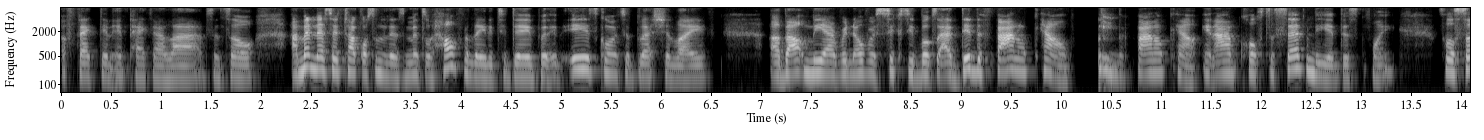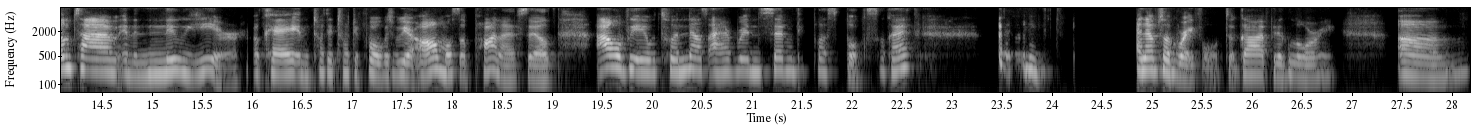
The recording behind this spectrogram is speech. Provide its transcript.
affect and impact our lives. And so I'm not necessarily talk about something that's mental health related today, but it is going to bless your life. About me, I've written over 60 books. I did the final count, the final count, and I'm close to 70 at this point. So sometime in the new year, okay, in 2024, which we are almost upon ourselves, I will be able to announce I have written 70 plus books, okay? And I'm so grateful. To God be the glory. Um,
